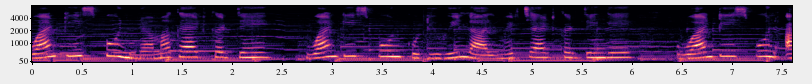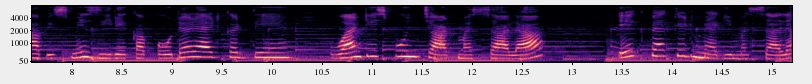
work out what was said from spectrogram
वन टीस्पून नमक ऐड कर दें। वन टीस्पून कुटी हुई लाल मिर्च ऐड कर देंगे। वन टीस्पून आप इसमें ज़ीरे का पाउडर ऐड कर दें। One teaspoon chaat masala. एक पैकेट मैगी मसाला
